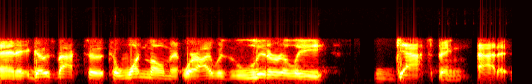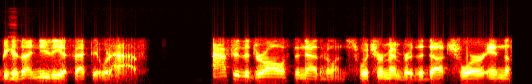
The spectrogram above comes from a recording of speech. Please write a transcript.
and it goes back to to one moment where I was literally gasping at it because I knew the effect it would have. After the draw with the Netherlands, which remember the Dutch were in the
